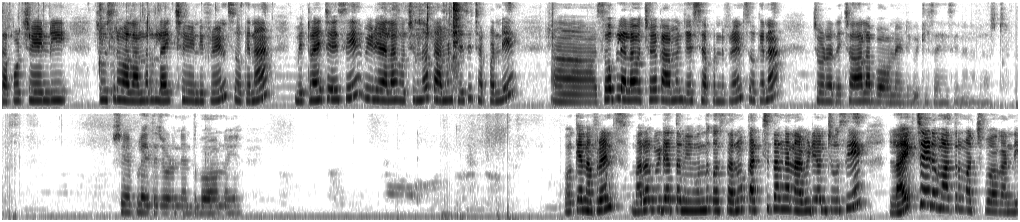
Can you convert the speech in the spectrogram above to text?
సపోర్ట్ చేయండి. చూసిన వాళ్ళందరూ లైక్ చేయండి ఫ్రెండ్స్ ఓకేనా? మీరు ట్రై చేసి వీడియో ఎలా వచ్చిందో కామెంట్ చేసి చెప్పండి. సోపులు ఎలా వచ్చాయో కామెంట్ చేసి చెప్పండి ఫ్రెండ్స్ ఓకేనా? చూడండి చాలా బాగున్నాయండి వీటిని సైజ్ అయినా లాస్ట్. షేప్లు అయితే చూడండి ఎంత బాగున్నాయో. ఓకేనా ఫ్రెండ్స్? మరొక వీడియోతో మీ ముందుకు వస్తాను. ఖచ్చితంగా నా వీడియోని చూసి లైక్ చేయడం మాత్రం మర్చిపోకండి.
